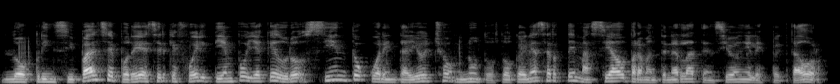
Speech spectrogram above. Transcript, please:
Lo principal se podría decir que fue el tiempo, ya que duró 148 minutos, lo que venía a ser demasiado para mantener la atención en el espectador.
